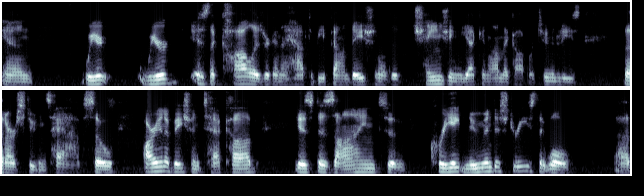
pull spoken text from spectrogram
and we're we're as a college are going to have to be foundational to changing the economic opportunities that our students have. So our innovation tech hub is designed to create new industries that will uh,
